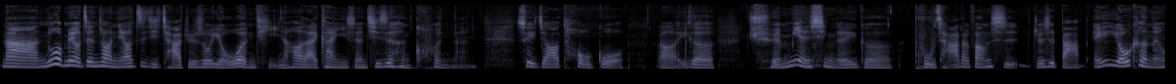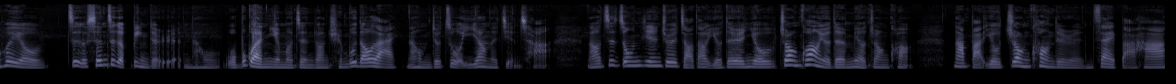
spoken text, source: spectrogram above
那如果没有症状，你要自己察觉说有问题，然后来看医生，其实很困难。所以就要透过呃一个全面性的一个普查的方式，就是把诶有可能会有这个生这个病的人，然后我不管你有没有症状，全部都来，然后我们就做一样的检查。然后这中间就会找到有的人有状况，有的人没有状况。那把有状况的人再把它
